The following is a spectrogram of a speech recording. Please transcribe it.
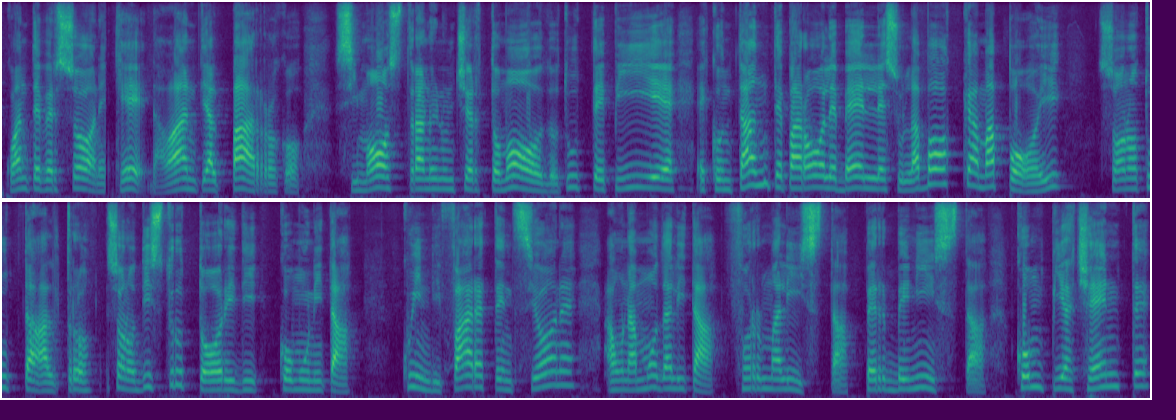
Quante persone che davanti al parroco si mostrano in un certo modo, tutte pie e con tante parole belle sulla bocca, ma poi sono tutt'altro, sono distruttori di comunità. Quindi fare attenzione a una modalità formalista, perbenista, compiacente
